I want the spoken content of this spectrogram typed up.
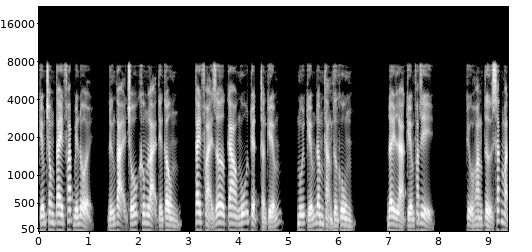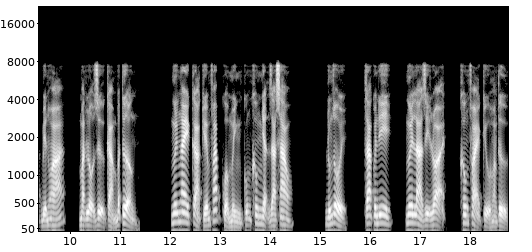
kiếm trong tay pháp biến đổi, đứng tại chỗ không lại tiến công, tay phải giơ cao ngũ tuyệt thần kiếm, mũi kiếm đâm thẳng thương khung. Đây là kiếm pháp gì? Cựu hoàng tử sắc mặt biến hóa, mặt lộ dự cảm bất tưởng. Ngươi ngay cả kiếm pháp của mình cũng không nhận ra sao? Đúng rồi, ta quên đi, ngươi là dị loại, không phải cựu hoàng tử.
